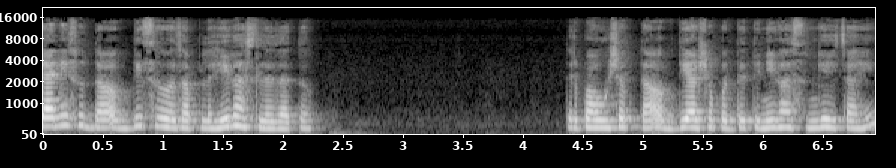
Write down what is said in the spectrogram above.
त्याने सुद्धा अगदी सहज आपलं हे घासलं जातं. तर पाहू शकता अगदी अशा पद्धतीने घासून घ्यायचं आहे.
